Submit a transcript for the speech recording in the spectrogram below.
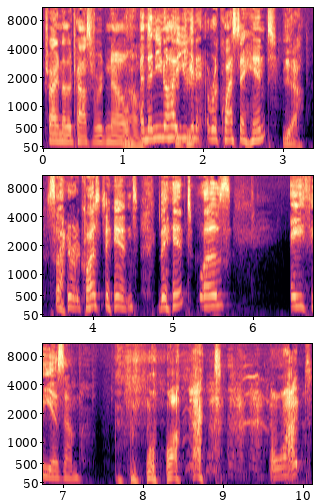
Try another password. No. No. And then you know how you, you- can request a hint? Yeah. So I request a hint. The hint was atheism. what? What?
